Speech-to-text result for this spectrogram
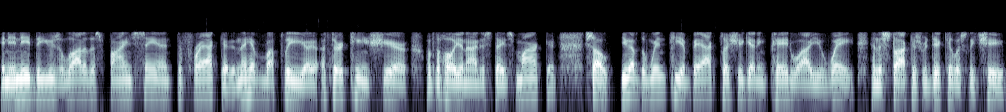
and you need to use a lot of this fine sand to frack it. And they have roughly a, a 13 share of the whole United States market. So you have the wind to your back, plus you're getting paid while you wait, and the stock is ridiculously cheap.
